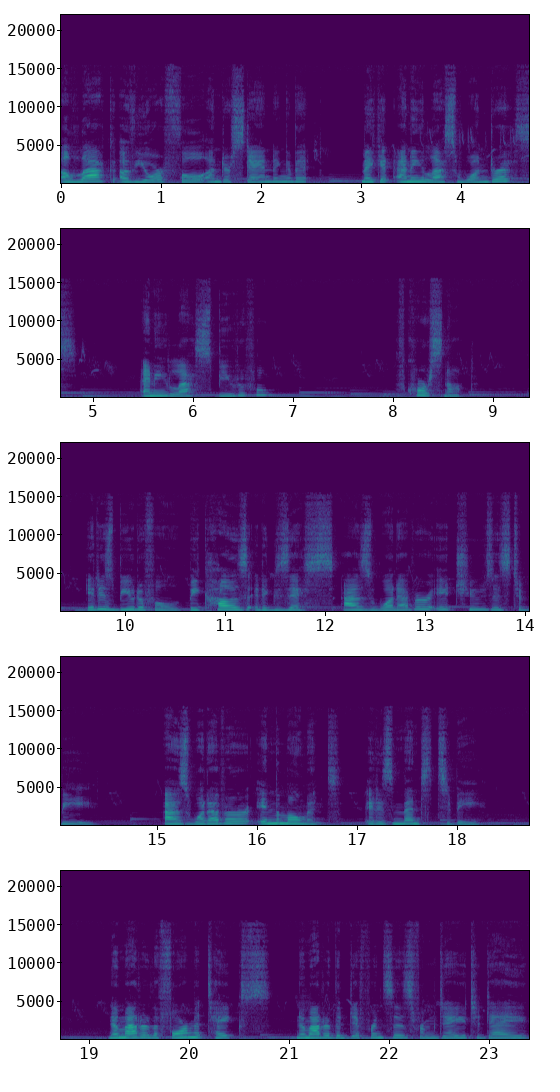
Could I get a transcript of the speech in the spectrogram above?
a lack of your full understanding of it, make it any less wondrous? Any less beautiful? Of course not. It is beautiful because it exists as whatever it chooses to be, as whatever in the moment it is meant to be. No matter the form it takes, no matter the differences from day to day,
